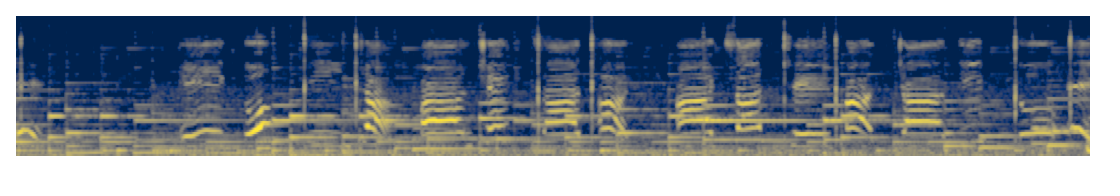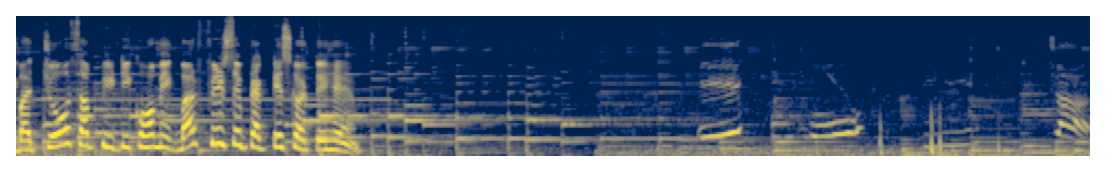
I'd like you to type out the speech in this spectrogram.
थे एक दो तीन चार पाँच छ सात आठ आठ सात छ पाँच चार तीन दो एक। बच्चों सब पीटी को हम एक बार फिर से प्रैक्टिस करते हैं। एक दो तीन चार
